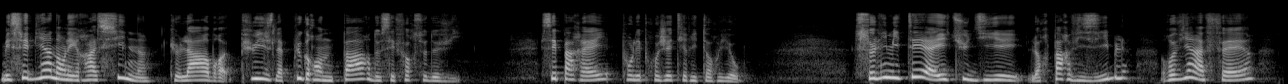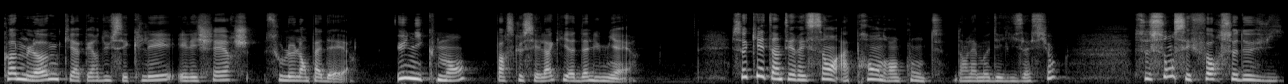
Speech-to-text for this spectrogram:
Mais c'est bien dans les racines que l'arbre puise la plus grande part de ses forces de vie. C'est pareil pour les projets territoriaux. Se limiter à étudier leur part visible revient à faire comme l'homme qui a perdu ses clés et les cherche sous le lampadaire, uniquement parce que c'est là qu'il y a de la lumière. Ce qui est intéressant à prendre en compte dans la modélisation, ce sont ces forces de vie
